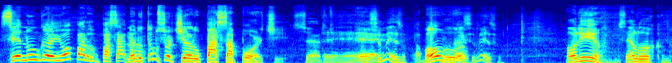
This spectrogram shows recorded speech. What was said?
Você não ganhou para o passar. Nós não estamos sorteando o passaporte. Certo. É, isso mesmo. Tá bom? Boa. É Né? isso mesmo. Paulinho, você é louco. mano.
